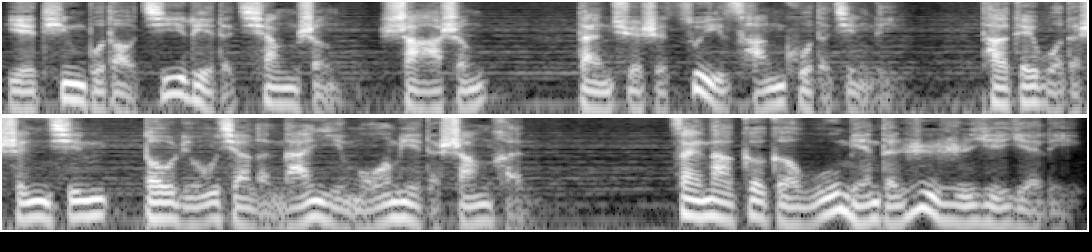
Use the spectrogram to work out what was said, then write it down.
也听不到激烈的枪声、杀声，但却是最残酷的经历。它给我的身心都留下了难以磨灭的伤痕。在那个个无眠的日日夜夜里。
